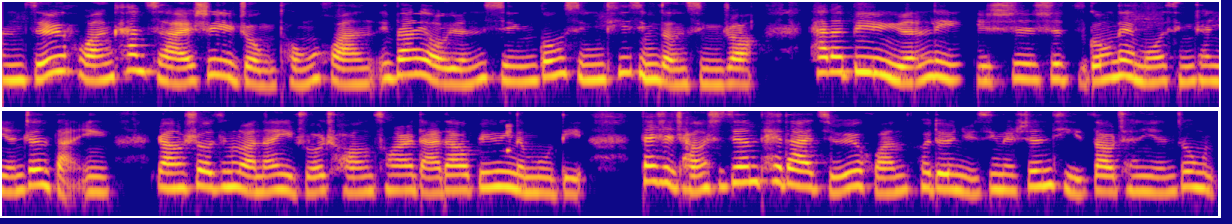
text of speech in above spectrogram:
嗯，节育环看起来是一种铜环，一般有圆形、弓形、梯形等形状。它的避孕原理是使子宫内膜形成炎症反应，让受精卵难以着床，从而达到避孕的目的。但是长时间佩戴节育环会对女性的身体造成严重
